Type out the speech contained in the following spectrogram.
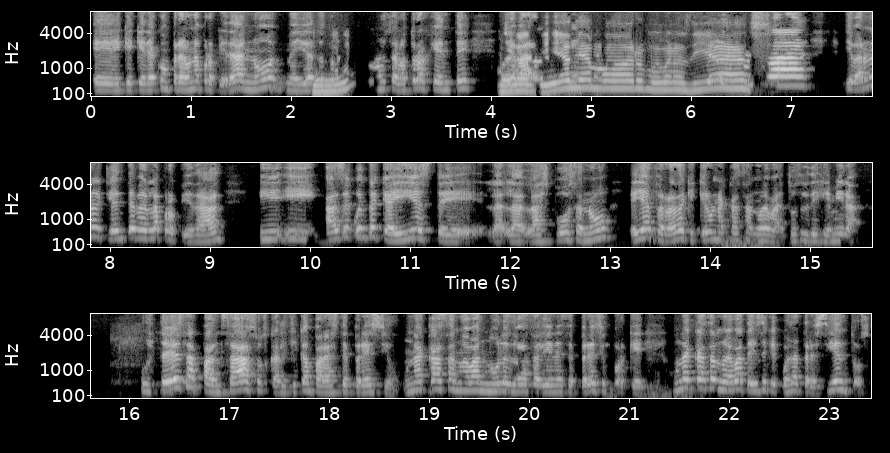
eh, que quería comprar una propiedad, ¿no? Me ayudaste con al otro agente. Buenos días, mi amor, muy buenos días. Llevaron al cliente a ver la propiedad y, y haz de cuenta que ahí este, la, la, la, esposa, ¿no? Ella aferrada que quiere una casa nueva. Entonces le dije, mira, ustedes a panzazos califican para este precio. Una casa nueva no les va a salir en ese precio porque una casa nueva te dice que cuesta 300.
